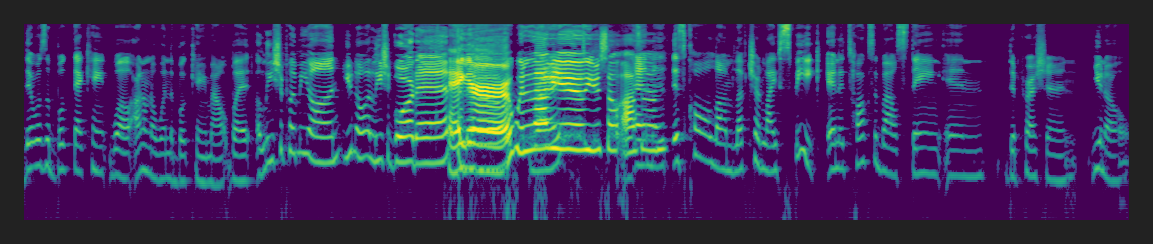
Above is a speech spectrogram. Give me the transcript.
there was a book that came well, I don't know when the book came out, but Alicia put me on, you know, Alicia Gordon. hey Hello, girl we love right? you you're so awesome And it's called um Let Your Life Speak and it talks about staying in depression, you know,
